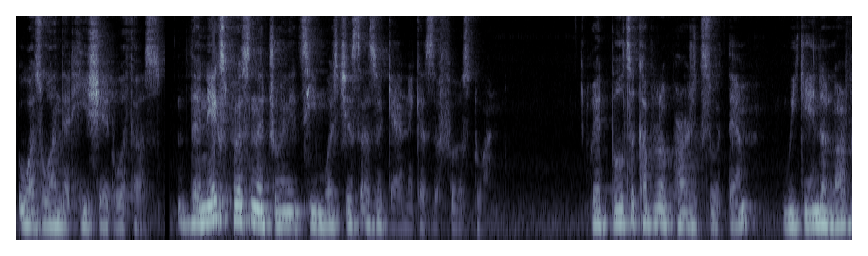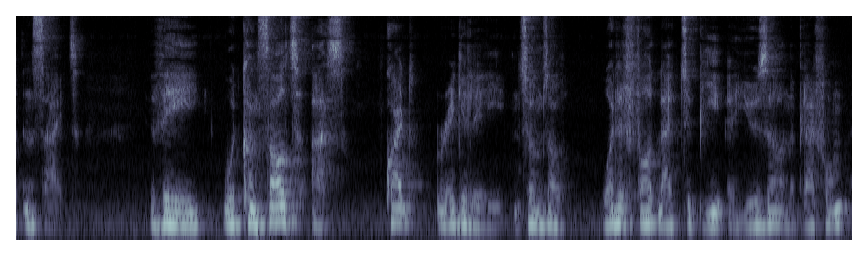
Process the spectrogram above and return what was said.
was one that he shared with us. The next person that joined the team was just as organic as the first one. We had built a couple of projects with them. We gained a lot of insight. They would consult us quite regularly in terms of what it felt like to be a user on the platform,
